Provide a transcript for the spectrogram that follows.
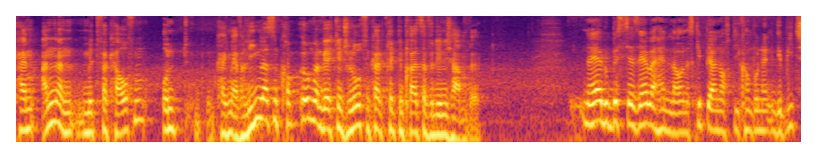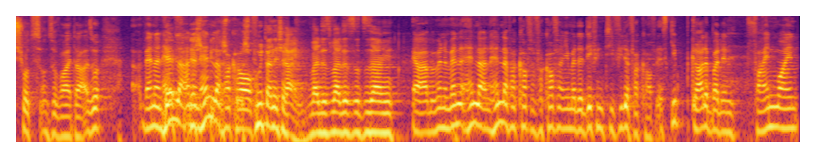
keinem anderen mitverkaufen und kann ich mir einfach liegen lassen? Komm, irgendwann werde ich den schon los und kann, krieg den Preis dafür, den ich haben will. Naja, du bist ja selber Händler und es gibt ja noch die Komponenten Gebietsschutz und so weiter. Also wenn ein Händler an einen Händler verkauft, Sprüht da nicht rein, weil das, weil das sozusagen. ja, aber wenn ein Händler an einen Händler verkauft, dann verkauft dann jemand, der definitiv wiederverkauft. Es gibt gerade bei den Fine Wine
